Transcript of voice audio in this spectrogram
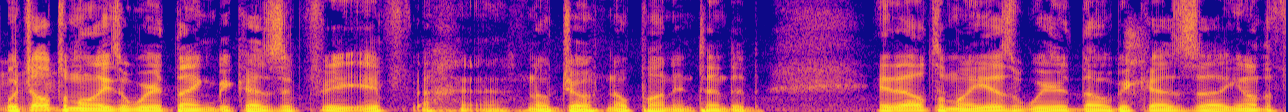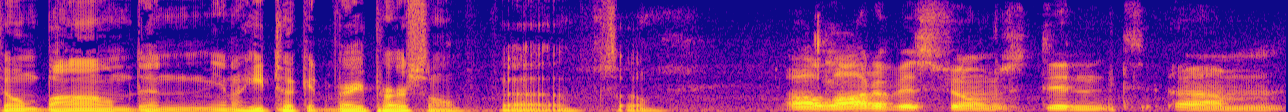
Which ultimately is a weird thing because if if no joke no pun intended it ultimately is weird though because uh, you know the film bombed and you know he took it very personal uh, so A lot of his films didn't um,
